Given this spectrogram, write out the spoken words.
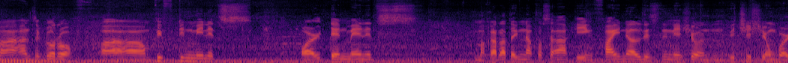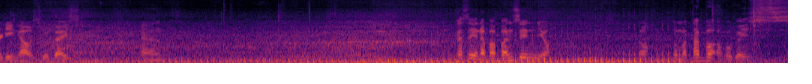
Maan siguro um, 15 minutes or 10 minutes makarating na ako sa aking final destination which is yung boarding house ko guys. Ayan. Kasi napapansin nyo, no, tumataba ako guys.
